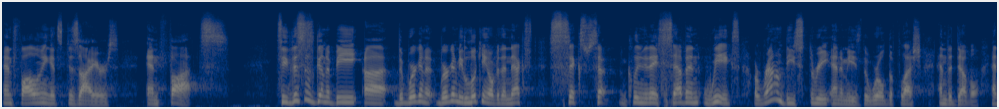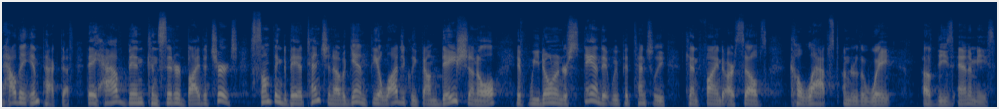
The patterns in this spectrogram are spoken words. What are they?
and following its desires and thoughts. See, this is going to be, uh, we're going to we're going to be looking over the next six, seven, including today, seven weeks around these three enemies the world, the flesh, and the devil, and how they impact us. They have been considered by the church something to pay attention of. Again, theologically foundational. If we don't understand it, we potentially can find ourselves collapsed under the weight of these enemies.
